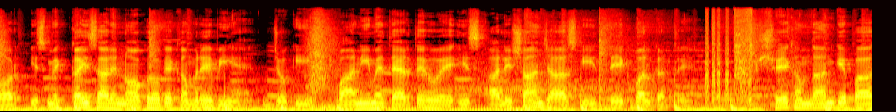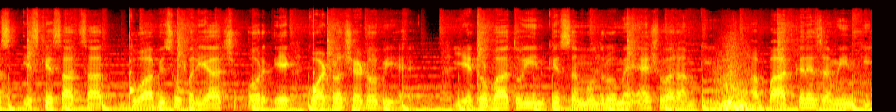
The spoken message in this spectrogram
और इसमें कई सारे नौकरों के कमरे भी हैं, जो कि पानी में तैरते हुए इस आलिशान जहाज़ की देखभाल करते हैं। शेख हमदान के पास इसके साथ साथ दुआबी सुपर याच और एक क्वार्टर शेडो भी है। ये तो बात हुई इनके समुद्रों में ऐशो आराम की। अब बात करें ज़मीन की।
